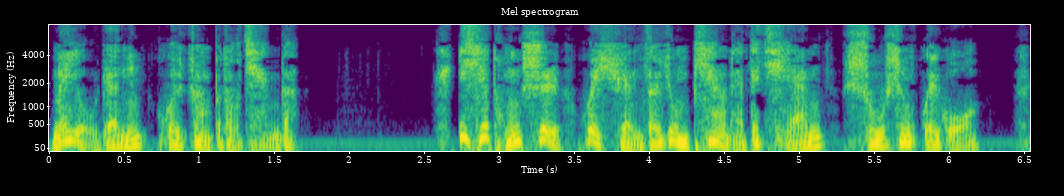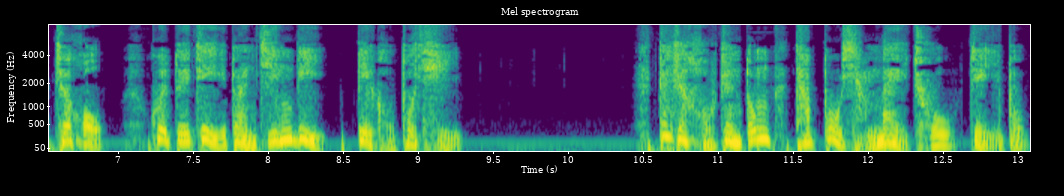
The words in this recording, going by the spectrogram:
没有人会赚不到钱的。一些同事会选择用骗来的钱赎身回国，之后会对这一段经历闭口不提。但是郝振东他不想迈出这一步。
